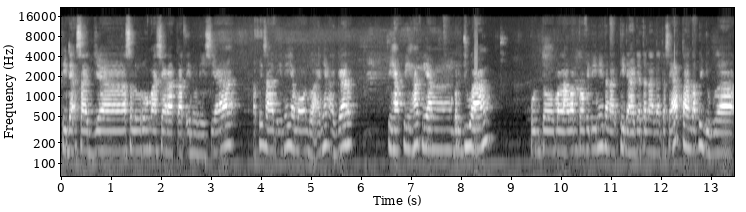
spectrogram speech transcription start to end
tidak saja seluruh masyarakat Indonesia tapi saat ini yang mohon doanya agar pihak-pihak yang berjuang untuk melawan COVID ini tenaga, tidak hanya tenaga kesehatan tapi juga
